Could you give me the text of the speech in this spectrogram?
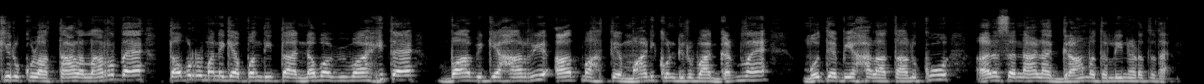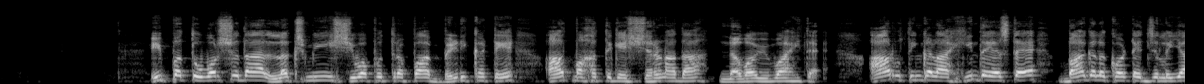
ಕಿರುಕುಳ ತಾಳಲಾರದೆ ತವರು ಮನೆಗೆ ಬಂದಿದ್ದ ನವ ವಿವಾಹಿತೆ ಬಾವಿಗೆ ಹಾರಿ ಆತ್ಮಹತ್ಯೆ ಮಾಡಿಕೊಂಡಿರುವ ಘಟನೆ ಮುದ್ದೆಬಿಹಾಳ ತಾಲೂಕು ಅರಸನಾಳ ಗ್ರಾಮದಲ್ಲಿ ನಡೆದಿದೆ. ಇಪ್ಪತ್ತು ವರ್ಷದ ಲಕ್ಷ್ಮಿ ಶಿವಪುತ್ರಪ್ಪ ಬೆಳ್ಳಿಕಟ್ಟೆ ಆತ್ಮಹತ್ಯೆಗೆ ಶರಣಾದ ನವ ವಿವಾಹಿತೆ ಆರು ತಿಂಗಳ ಹಿಂದೆಯಷ್ಟೇ ಬಾಗಲಕೋಟೆ ಜಿಲ್ಲೆಯ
